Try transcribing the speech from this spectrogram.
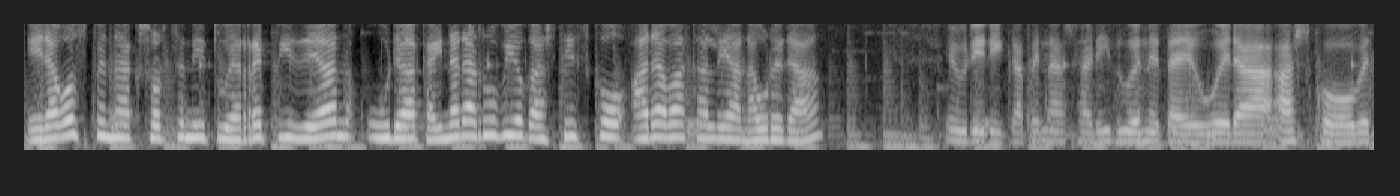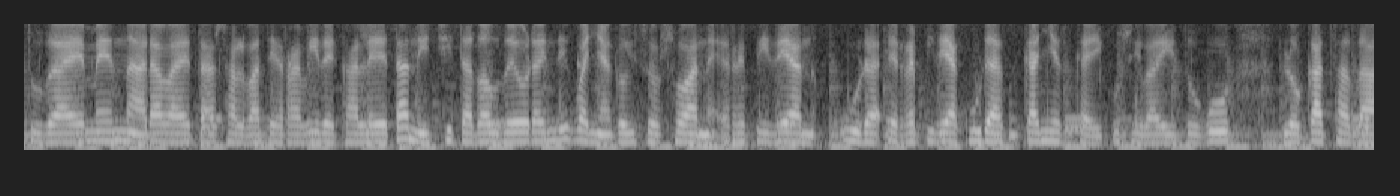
eragozpenak sortzen ditu errepidean, ura kainara rubio gazteizko arabakalean aurrera. Euririk apenas ari duen eta egoera asko hobetu da hemen araba eta salbaterra bide kaleetan itxita daude oraindik baina goiz osoan errepidean ura, errepideak uraz gainezka ikusi baditugu lokatza da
